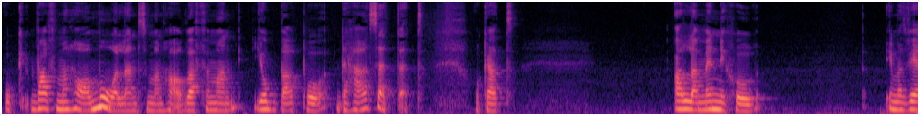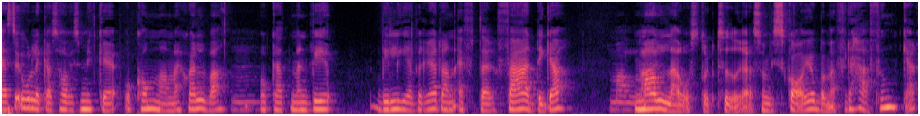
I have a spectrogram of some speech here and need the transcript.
Och varför man har målen som man har. Varför man jobbar på det här sättet. Och att alla människor, i och med att vi är så olika så har vi så mycket att komma med själva. Mm. Och att men vi, vi lever redan efter färdiga mallar. mallar och strukturer som vi ska jobba med. För det här funkar.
